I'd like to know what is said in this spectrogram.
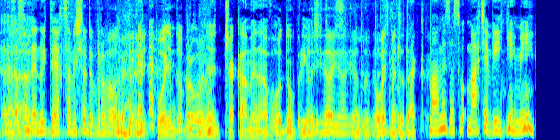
Zase nenujte, jak sa vyšiel dobrovoľne. Pôjdem dobrovoľne, čakáme na vhodnú príležitosť. Jo, jo, jo, Povedzme to tak. Máme za sebou, máte vy, nie my,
